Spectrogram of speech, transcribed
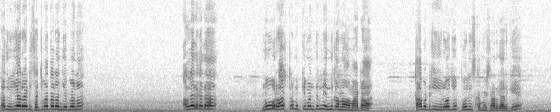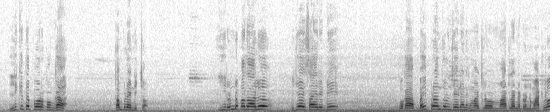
లేదు విజయారెడ్డి చచ్చిపోతాడని చెప్పానా? అనలేదు కదా? నువ్వు రాష్ట్ర ముఖ్యమంత్రిని ఎందుకు అన్నావు మాట? కాబట్టి ఈరోజు పోలీస్ కమిషనర్ గారికి లిఖితపూర్వకంగా కంప్లైంట్ ఇచ్చాం. ఈ రెండు పదాలు విజయసాయిరెడ్డి ఒక భయప్రాంతులను చేయడానికి మాటలు మాట్లాడినటువంటి మాటలు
